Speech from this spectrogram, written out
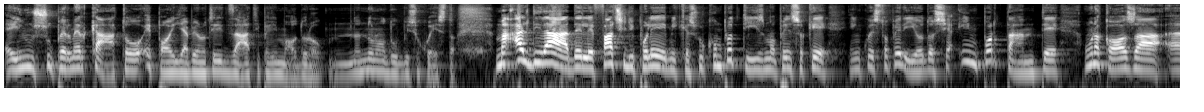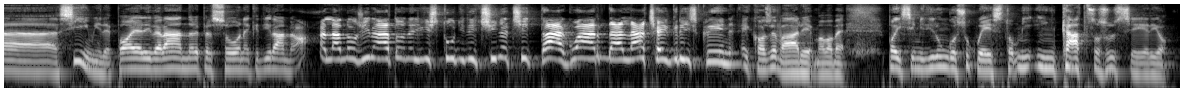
in un supermercato e poi li abbiano utilizzati per il modulo, non ho dubbi su questo. Ma al di là delle facili polemiche sul complottismo, penso che in questo periodo sia importante una cosa eh, simile. Poi arriveranno le persone che diranno: oh, l'hanno girato negli studi di Cinecittà, guarda, là c'è il green screen e cose varie. Ma vabbè, poi se mi dilungo su questo mi incazzo sul serio.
